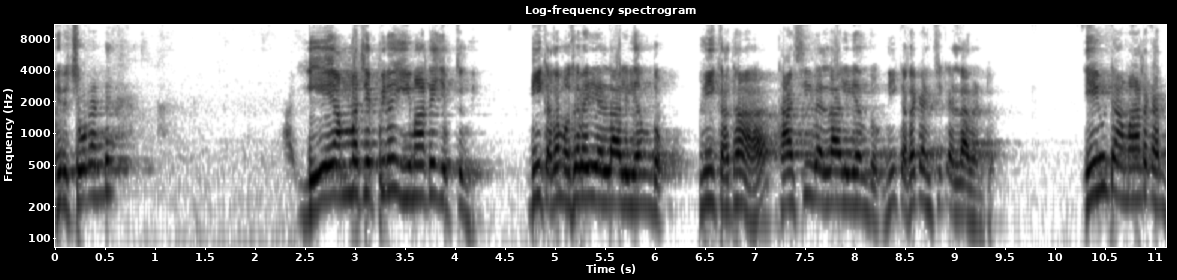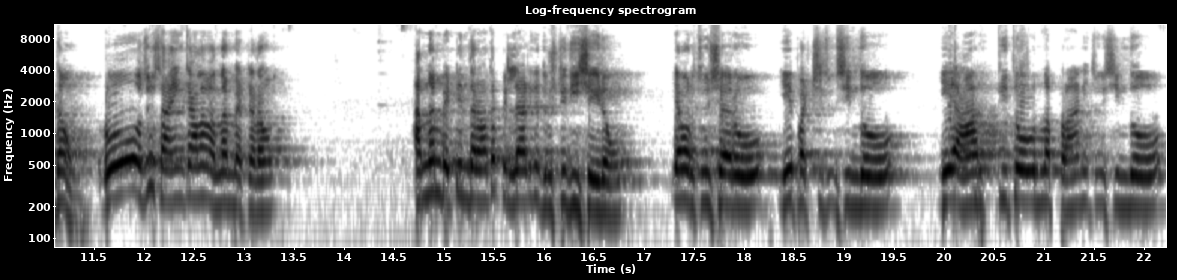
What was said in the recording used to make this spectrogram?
మీరు చూడండి. ఏ అమ్మ చెప్పినా ఈ మాటే చెప్తుంది. నీ కథ మధురై వెళ్ళాలి అందో నీ కథ కాశీ వెళ్ళాలి అందో నీ కథ కంచికి వెళ్ళాలంటూ. ఏమిటి ఆ మాటకు అర్థం? రోజు సాయంకాలం అన్నం పెట్టడం అన్నం పెట్టిన తర్వాత పిల్లాడికి దృష్టి తీసేయడం. ఎవరు చూశారు? ఏ పక్షి చూసిందో? ఏ ఆర్తితో ఉన్న ప్రాణి చూసిందో?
